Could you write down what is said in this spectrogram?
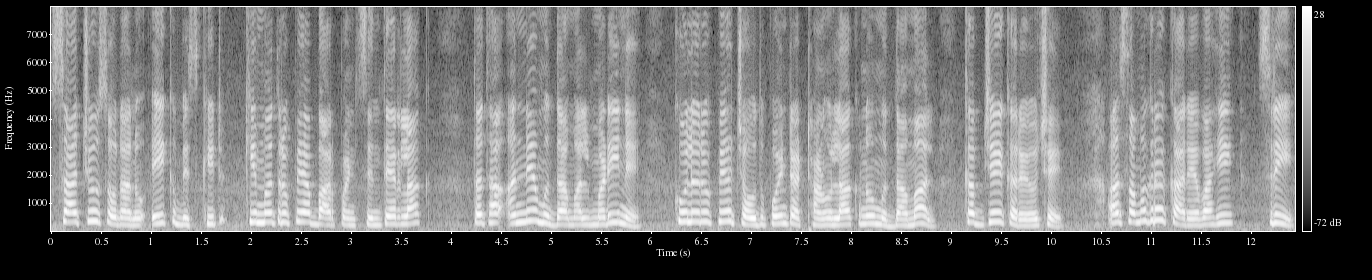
સાચું સોનાનું એક બિસ્કિટ કિંમત રૂપિયા બાર પોઈન્ટ સિત્તેર લાખ તથા અન્ય મુદ્દામાલ મળીને કુલ રૂપિયા ચૌદ પોઈન્ટ અઠ્ઠાણું લાખનો મુદ્દામાલ કબજે કર્યો છે. આ સમગ્ર કાર્યવાહી શ્રી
